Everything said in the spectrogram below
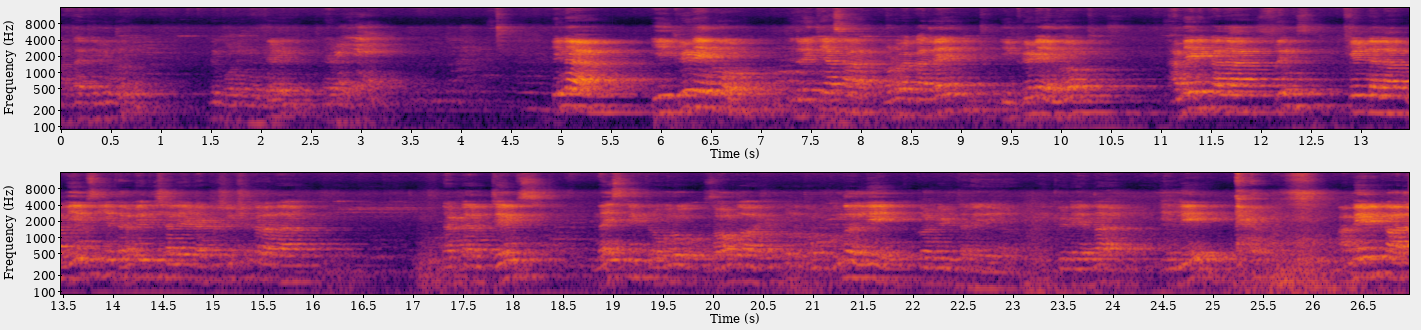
ಅರ್ಥ ಆಯ್ತು ರಿಬೋರ್ಡಿಂಗ್ ರಿಬೌಂಡಿಂಗ್ ಅಂತ ಹೇಳಿ ಇನ್ನ ಈ ಕ್ರೀಡೆಯನ್ನು ಇದರ ಇತಿಹಾಸ ನೋಡಬೇಕಾದ್ರೆ ಈ ಕ್ರೀಡೆಯನ್ನು ಅಮೆರಿಕದ ಸ್ಪ್ರಿಂಗ್ಸ್ ಫೀಲ್ಡ್ನ ವೈಎಂಸಿಎ ತರಬೇತಿ ಶಾಲೆಯ ಡಾಕ್ಟರ್ ಶಿಕ್ಷಕರಾದ ಡಾಕ್ಟರ್ ಜೇಮ್ಸ್ ನೈಸ್ಮಿತ್ ಅವರು ಸಾವಿರದ ಎಂಟುನೂರ ತೊಂಬತ್ತೊಂದರಲ್ಲಿ ಕಂಡುಹಿಡಿತಾರೆ ಈ ಕ್ರೀಡೆಯನ್ನ. ಇಲ್ಲಿ ಅಮೆರಿಕದ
